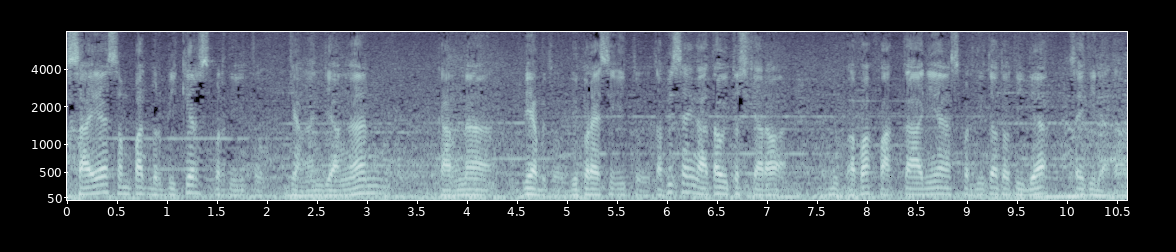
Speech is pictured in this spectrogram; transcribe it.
saya sempat berpikir seperti itu. Jangan-jangan karena ya betul depresi itu. Tapi saya nggak tahu itu secara apa faktanya seperti itu atau tidak. Saya tidak tahu.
